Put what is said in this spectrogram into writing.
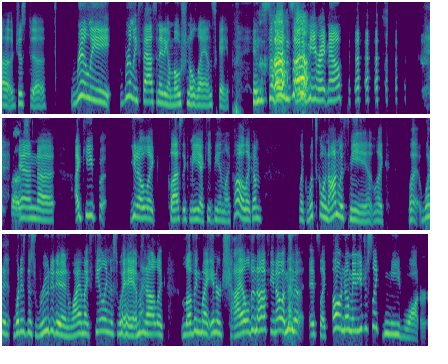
uh, just uh, really, really fascinating emotional landscape inside inside of me right now. and uh i keep you know like classic me i keep being like oh like i'm like what's going on with me? Like what what what is this rooted in? Why am i feeling this way? Am i not like loving my inner child enough? You know? And then uh, it's like oh no maybe you just like need water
